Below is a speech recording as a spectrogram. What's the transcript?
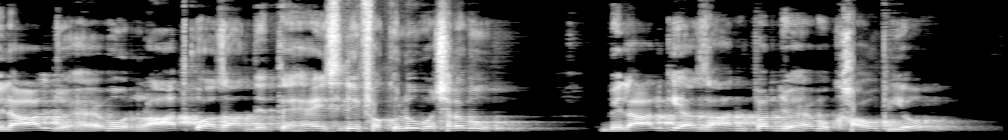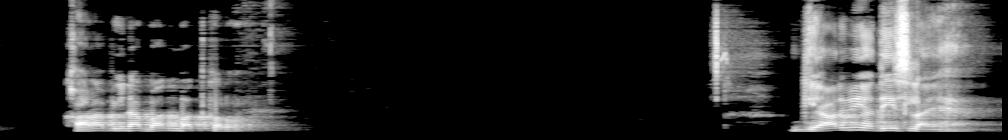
بلال جو ہے وہ رات کو اذان دیتے ہیں، اس لیے فکلو وشربو، بلال کی اذان پر جو ہے وہ کھاؤ، پیو، کھانا پینا بند مت کرو۔ گیارہویں حدیث لائے ہیں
